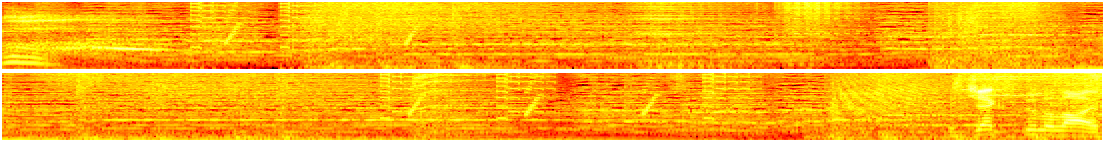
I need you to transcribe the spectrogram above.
Is Jack still alive?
